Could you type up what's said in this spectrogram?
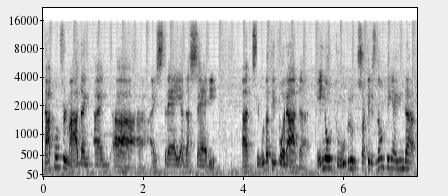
tá confirmada a, a, a estreia da série a segunda temporada em outubro, só que eles não têm ainda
